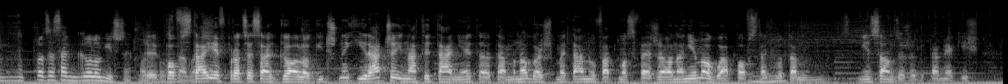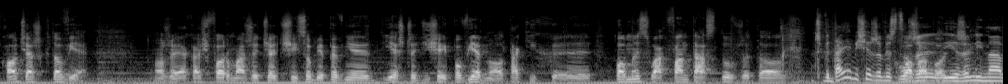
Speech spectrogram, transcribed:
w procesach geologicznych może Y, powstawać. powstaje w procesach geologicznych i raczej na Tytanie to ta mnogość metanu w atmosferze, ona nie mogła powstać, Mhm. bo tam nie sądzę, żeby tam jakieś, chociaż kto wie, może jakaś forma życia. Dzisiaj sobie pewnie jeszcze dzisiaj powiemy o takich y, pomysłach fantastów, że to Czy wydaje mi się, że wiesz co, że boli. jeżeli na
